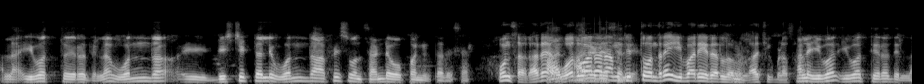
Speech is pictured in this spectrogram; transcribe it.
ಅಲ್ಲ ಇವತ್ತು ಇರೋದಿಲ್ಲ. ಒಂದು ಈ ಡಿಸ್ಟ್ರಿಕ್ಟ್ ಅಲ್ಲಿ ಒಂದ್ ಆಫೀಸ್ ಒಂದು ಸಂಡೇ ಓಪನ್ ಇರ್ತದೆ ಸರ್. ಹ್ಞೂ ಸರ್ ಅದೇ ಆ- ಹೋದ ವಾರ holidays ನಮ್ದು ಅಲ್ಲಿ. ಇತ್ತು ಅಂದ್ರೆ ಈ ಬಾರಿ ಇರಲ್ಲ ಚಿಕ್ಕಬಳ್ಳಾಪುರ ಅಲ್ಲ ಇವತ್ ಇವತ್ತು ಇರೋದಿಲ್ಲ.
